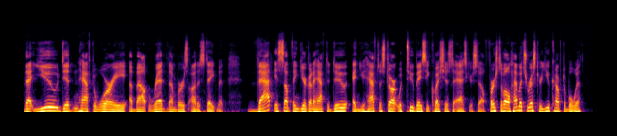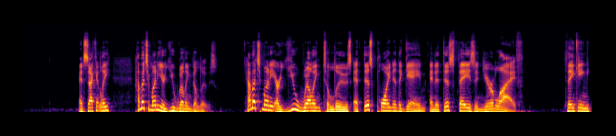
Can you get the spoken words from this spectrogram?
that you didn't have to worry about red numbers on a statement. That is something you're going to have to do, and you have to start with two basic questions to ask yourself. First of all, how much risk are you comfortable with? And secondly, how much money are you willing to lose? How much money are you willing to lose at this point in the game and at this phase in your life, thinking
